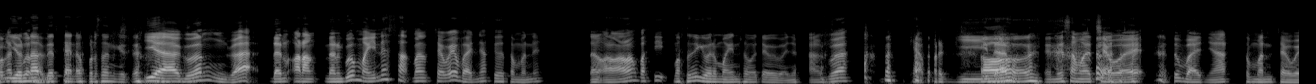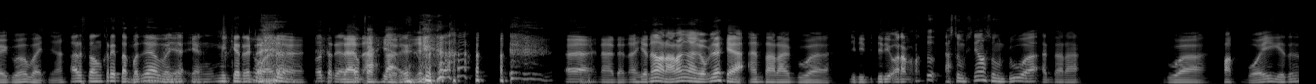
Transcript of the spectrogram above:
banget, you're not that kind of person gitu. iya gua enggak dan orang dan gua mainnya sama cewek banyak gitu temennya dan orang-orang pasti Maksudnya gimana main sama cewek banyak? ah gua kayak pergi dan Oh, ini sama cewek itu banyak teman cewek gue banyak harus konkret takutnya Hmm, iya, banyak iya. yang mikirnya ke mana. Oh ternyata dan peta ya. akhirnya eh, nah dan akhirnya orang-orang nganggapnya kayak antara gue jadi jadi orang-orang tuh asumsinya langsung dua antara gue fuckboy gitu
